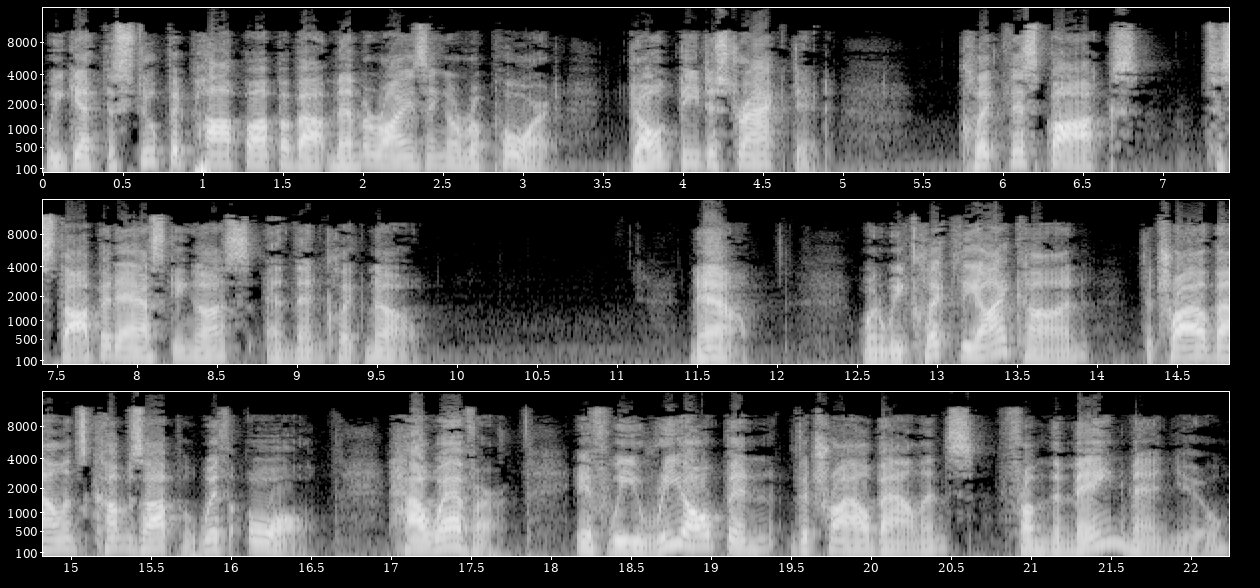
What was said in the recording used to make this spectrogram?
we get the stupid pop-up about memorizing a report. Don't be distracted. Click this box to stop it asking us and then click No. Now, when we click the icon, the trial balance comes up with all. However, if we reopen the trial balance from the main menu,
